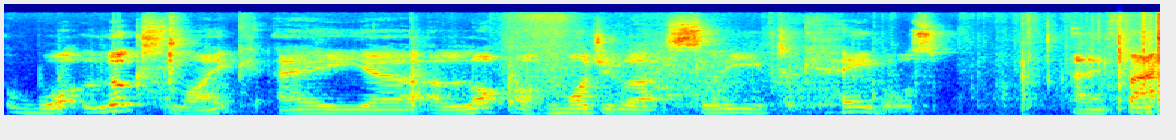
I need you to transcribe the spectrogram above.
what looks like a, uh, a lot of modular sleeved cables. And in fact,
